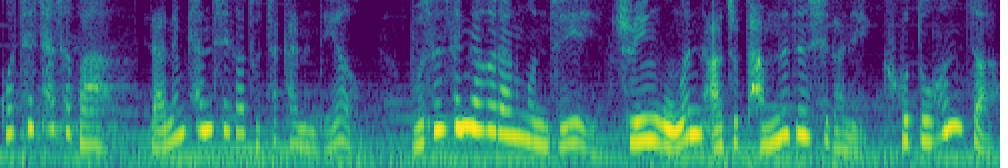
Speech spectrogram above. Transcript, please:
꽃을 찾아봐 라는 편지가 도착하는데요. 무슨 생각을 하는 건지 주인공은 아주 밤늦은 시간에 그것도 혼자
